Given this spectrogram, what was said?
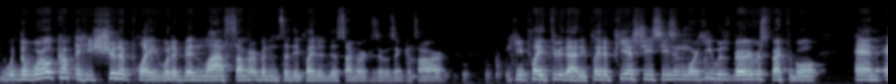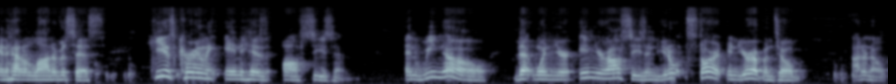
the World Cup that he should have played would have been last summer, but instead they played it in December because it was in Qatar he played through that. He played a PSG season where he was very respectable and and had a lot of assists. He is currently in his off season. And we know that when you're in your off season, you don't start in Europe until I don't know,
